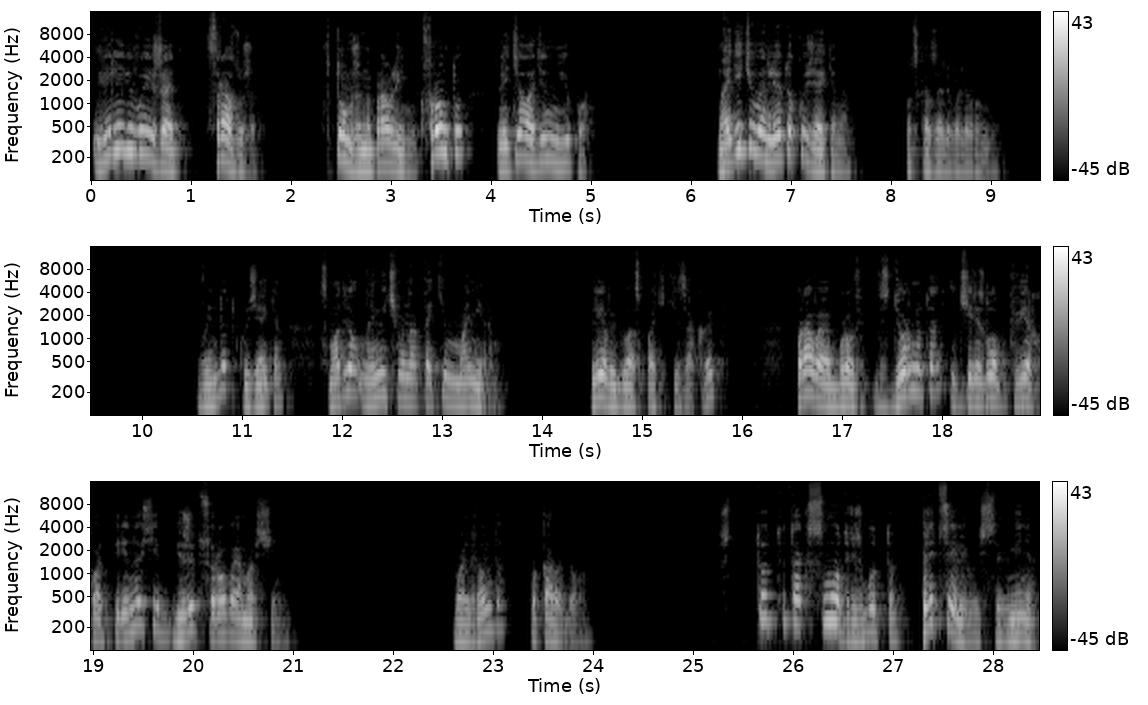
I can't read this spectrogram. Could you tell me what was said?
и велели выезжать сразу же. В том же направлении к фронту летел один Ньюпор. «Найдите военлета Кузякина», – подсказали Валеранду. Военлет Кузякин смотрел на Мичмана таким манером. Левый глаз почти закрыт, правая бровь вздернута, и через лоб кверху от переноси бежит суровая морщина. Вальронда покоробила. «Что ты так смотришь, будто прицеливаешься в меня?»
